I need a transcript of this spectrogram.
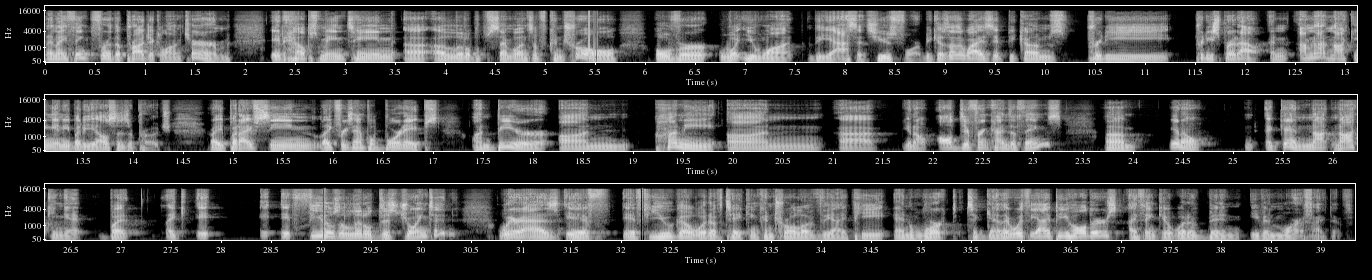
And I think for the project long term, it helps maintain a, a, little semblance of control over what you want the assets used for, because otherwise it becomes pretty pretty spread out. And I'm not knocking anybody else's approach, right? But I've seen, like for example, bored apes on beer, on honey, on uh, you know all different kinds of things. Um, you know, again, not knocking it, but like it it, feels a little disjointed. Whereas if if Yuga would have taken control of the IP and worked together with the IP holders, I think it would have been even more effective.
